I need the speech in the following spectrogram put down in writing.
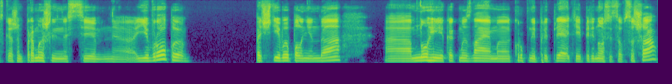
скажем, промышленности Европы. Почти выполнен, да. А, Многие, как мы знаем, крупные предприятия переносятся в США.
